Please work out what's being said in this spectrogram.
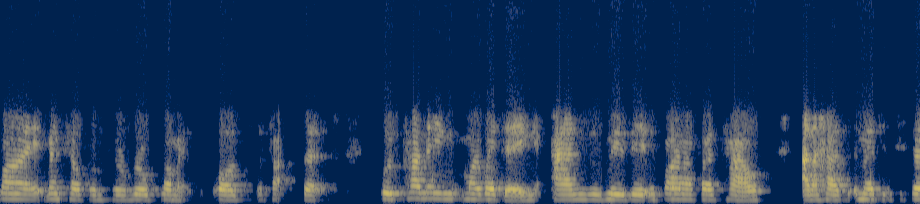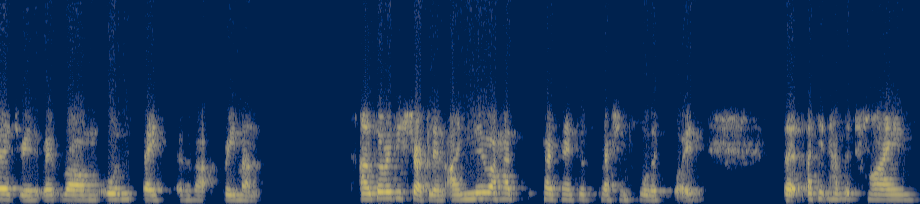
my mental health onto a real plummet was the fact that was planning my wedding and was moving, was buying our first house, and I had emergency surgery that went wrong all in the space of about three months. I was already struggling. I knew I had postnatal depression before this point, but I didn't have the time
